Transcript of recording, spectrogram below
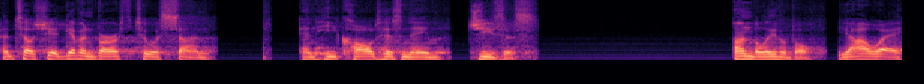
until she had given birth to a son, and he called his name Jesus. Unbelievable. Yahweh,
